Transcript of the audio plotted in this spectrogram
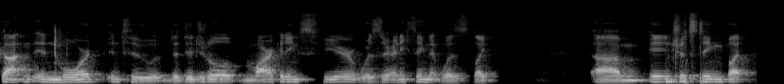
gotten in more into the digital marketing sphere? Was there anything that was like um, interesting but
